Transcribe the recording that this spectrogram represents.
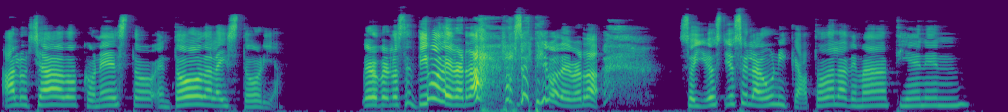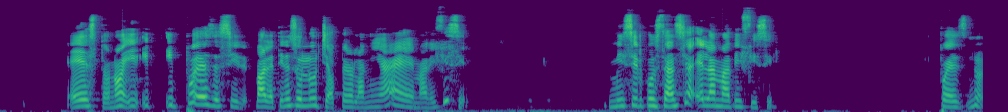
ha luchado con esto en toda la historia. Pero, pero lo sentimos de verdad, lo sentimos de verdad. Soy yo, yo soy la única, todas las demás tienen esto, ¿no? Y, puedes decir, vale, tiene su lucha, pero la mía es más difícil. Mi circunstancia es la más difícil. Pues no,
